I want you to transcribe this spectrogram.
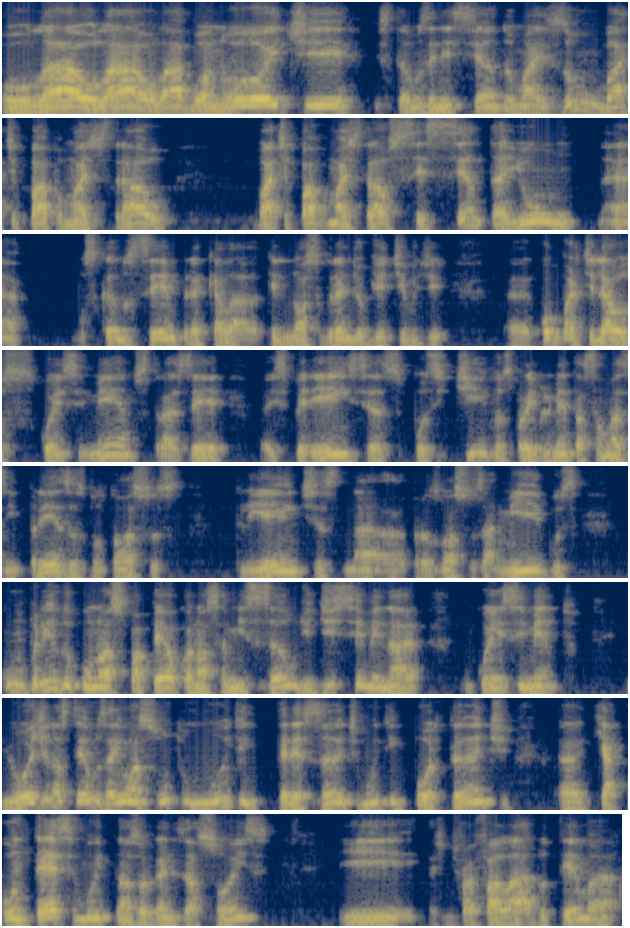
Olá, olá, olá, boa noite. Estamos iniciando mais um bate-papo magistral, bate-papo magistral 61, né? Buscando sempre aquela, aquele nosso grande objetivo de uh, compartilhar os conhecimentos, trazer uh, experiências positivas para implementação nas empresas, nos nossos clientes, na, para os nossos amigos, cumprindo com o nosso papel, com a nossa missão de disseminar o conhecimento. E hoje nós temos aí um assunto muito interessante, muito importante, uh, que acontece muito nas organizações, e a gente vai falar do tema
